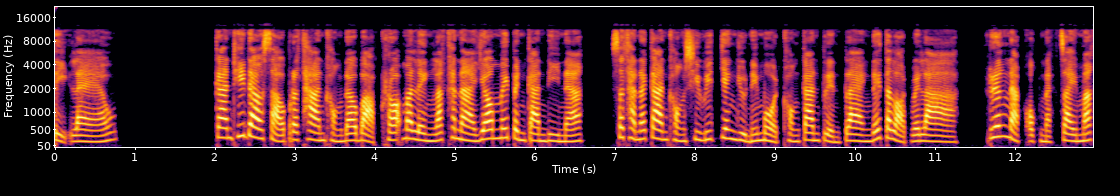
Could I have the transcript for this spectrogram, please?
ติแล้ว การที่ดาวเสาร์ประธานของดาวบาปเคราะห์มาเล็งลัคนาย่อมไม่เป็นการดีนัก สถานการณ์ของชีวิตยังอยู่ในโหมดของการเปลี่ยนแปลงได้ตลอดเวลา เรื่องหนักอกหนักใจมัก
